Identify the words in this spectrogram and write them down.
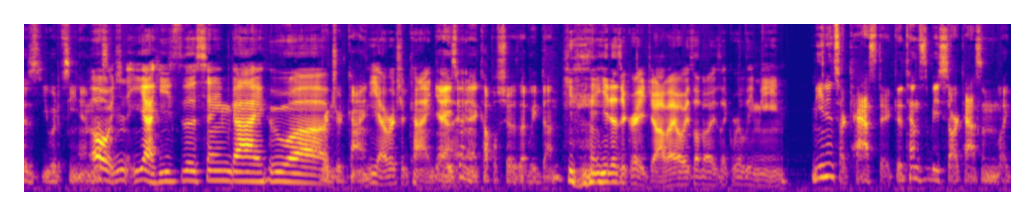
Because you would have seen him. Oh, n- yeah, he's the same guy who. Uh, Richard Kind. Yeah, Richard Kind. Yeah, he's been in a couple shows that we've done. He, he does a great job. I always love how he's like really mean. Mean and sarcastic. It tends to be sarcasm, like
